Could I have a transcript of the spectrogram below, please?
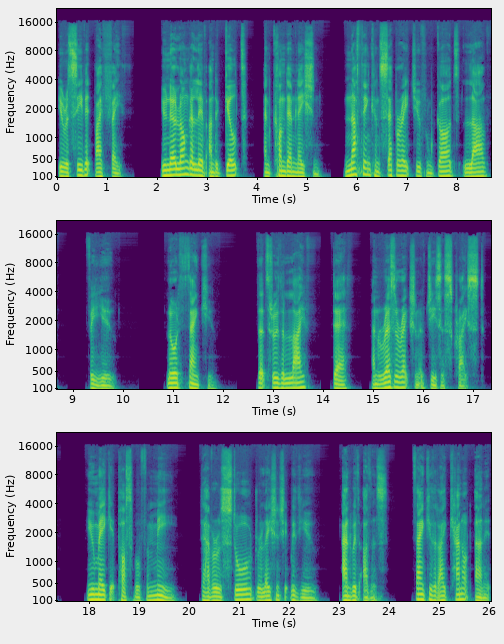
you receive it by faith. You no longer live under guilt and condemnation. Nothing can separate you from God's love for you. Lord, thank you that through the life, death, and resurrection of Jesus Christ, you make it possible for me to have a restored relationship with you and with others. Thank you that I cannot earn it,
